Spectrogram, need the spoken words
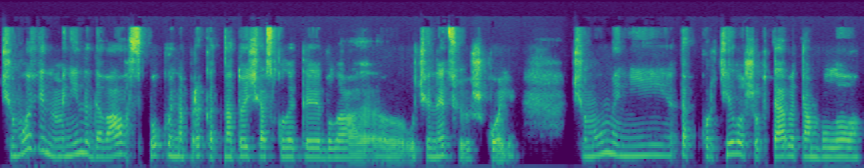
Чому він мені не давав спокою, наприклад, на той час, коли ти була е, ученицею в школі? Чому мені так кортіло, щоб в тебе там було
